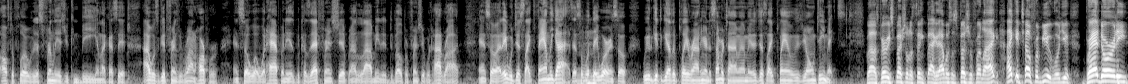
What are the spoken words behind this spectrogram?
off the floor was as friendly as you can be. And like I said, I was good friends with Ron Harper, and so what would happen is because that friendship allowed me to develop a friendship with Hot Rod. And so they were just like family guys. That's what Mhm. they were. And so we would get together, play around here in the summertime. I mean, it's just like playing with your own teammates. Well, it's very special to think back. That was a special friend. I, I can tell from you when you Brad Daugherty,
